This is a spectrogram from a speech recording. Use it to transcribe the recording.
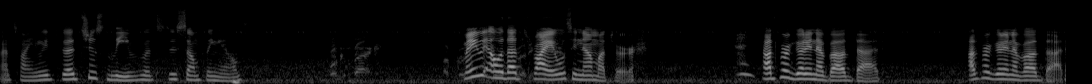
That's fine. We, let's just leave. Let's do something else. Maybe, oh, that's right. It was an amateur. I'd forgotten about that. I'd forgotten about that.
